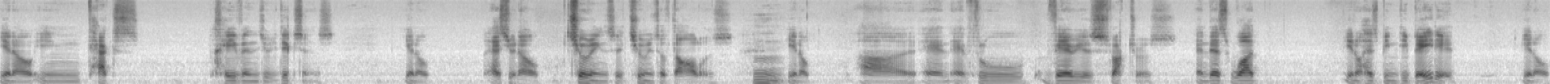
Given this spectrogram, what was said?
You know, in tax haven jurisdictions. You know, as you know, trillions and trillions of dollars. You know, uh, and and through various structures, and that's what you know has been debated, you know,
